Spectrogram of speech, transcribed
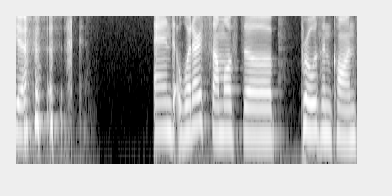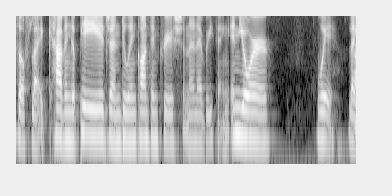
yeah. and what are some of the pros and cons of like having a page and doing content creation and everything in your way? Like,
